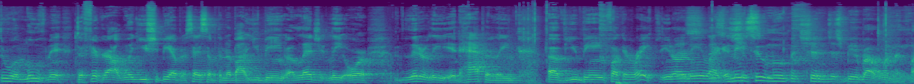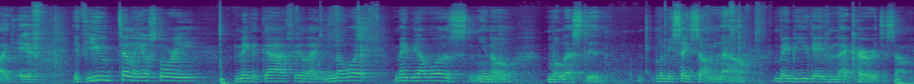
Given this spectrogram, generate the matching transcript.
through a movement to figure out when you should be able to say something about you being allegedly or literally it happening of you being fucking raped. You know what I mean? Like this it's Me just, Too movement shouldn't just be about women. Like if if you telling your story make a guy feel like you know what, maybe I was you know molested. Let me say something now. Maybe you gave him that courage or something.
